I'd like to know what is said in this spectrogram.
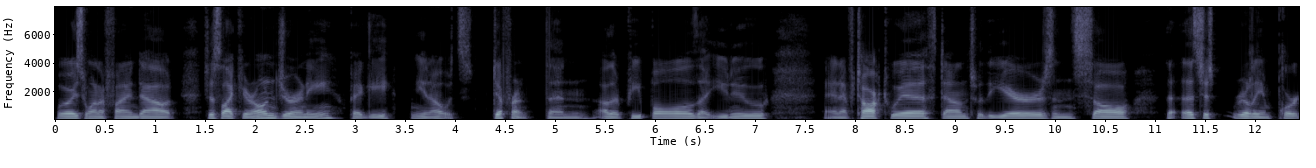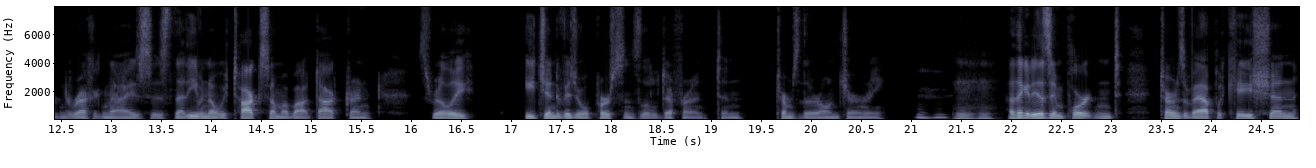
we always want to find out, just like your own journey, Peggy, you know, it's different than other people that you knew and have talked with down through the years. And so that's just really important to recognize is that even though we talk some about doctrine, it's really each individual person's a little different in terms of their own journey. Mhm. Mm-hmm. I think it is important in terms of application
